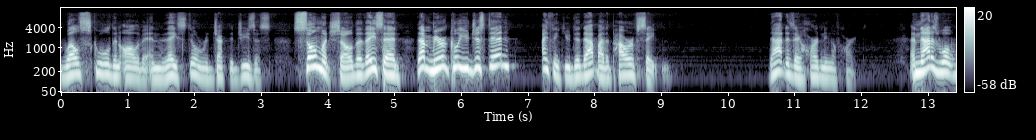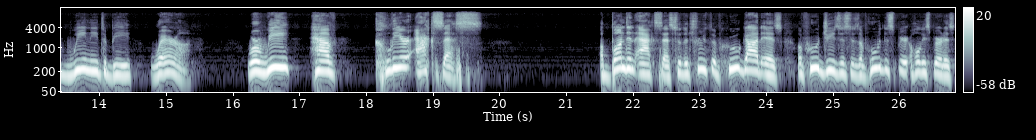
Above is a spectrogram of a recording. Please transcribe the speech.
well schooled in all of it, and they still rejected Jesus. So much so that they said, That miracle you just did, I think you did that by the power of Satan. That is a hardening of heart. And that is what we need to be aware of, where we have clear access abundant access to the truth of who God is, of who Jesus is, of who the Spirit, Holy Spirit is,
